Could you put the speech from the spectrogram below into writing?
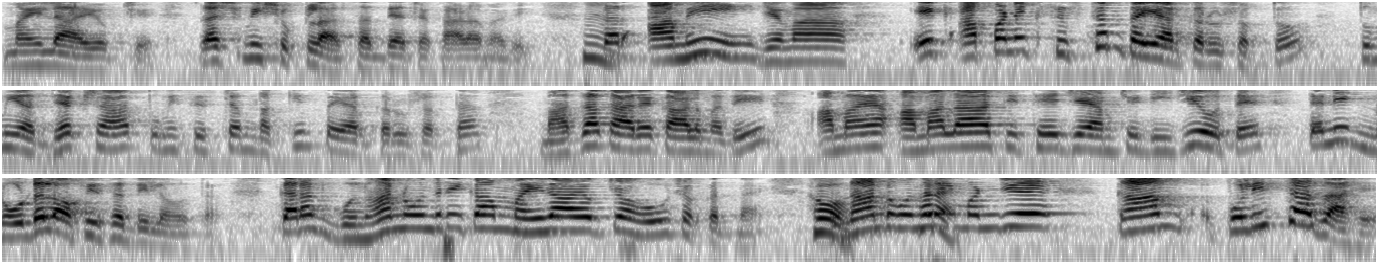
महिला आयोगचे. रश्मी शुक्ला सध्याच्या काळामध्ये. तर आम्ही जेव्हा एक आपण एक सिस्टम तयार करू शकतो तुम्ही अध्यक्ष आहात तुम्ही सिस्टम नक्कीच तयार करू शकता. माझा कार्यकाळमध्ये आम्हा आम्हाला तिथे जे आमचे डीजी होते त्यांनी एक नोडल ऑफिसर दिलं होतं. कारण गुन्हा नोंदणी काम महिला आयोगच्या होऊ शकत नाही. हो, गुन्हा नोंदणी म्हणजे काम पोलिसचाच आहे.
